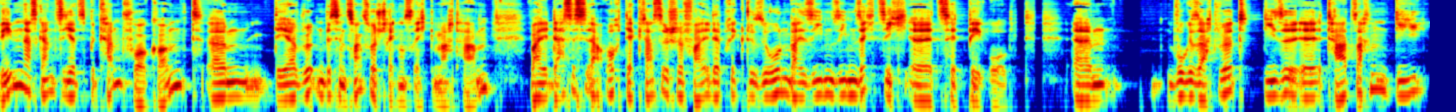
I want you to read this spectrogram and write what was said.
Wem das Ganze jetzt bekannt vorkommt, ähm, der wird ein bisschen Zwangsvollstreckungsrecht gemacht haben, weil das ist ja auch der klassische Fall der Präklusion bei 767 äh, ZPO ähm, wo gesagt wird, diese äh, Tatsachen, die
